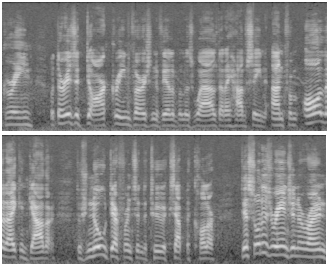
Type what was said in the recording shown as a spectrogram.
green, but there is a dark green version available as well that I have seen. And from all that I can gather, there's no difference in the two except the colour. This one is ranging around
